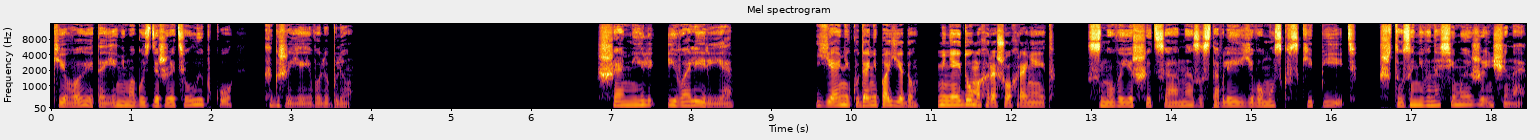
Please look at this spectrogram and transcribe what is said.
Кивает, а я не могу сдержать улыбку. Как же я его люблю. Шамиль и Валерия. Я никуда не поеду. Меня и дома хорошо охраняет. Снова ершится она, заставляя его мозг вскипеть. Что за невыносимая женщина?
